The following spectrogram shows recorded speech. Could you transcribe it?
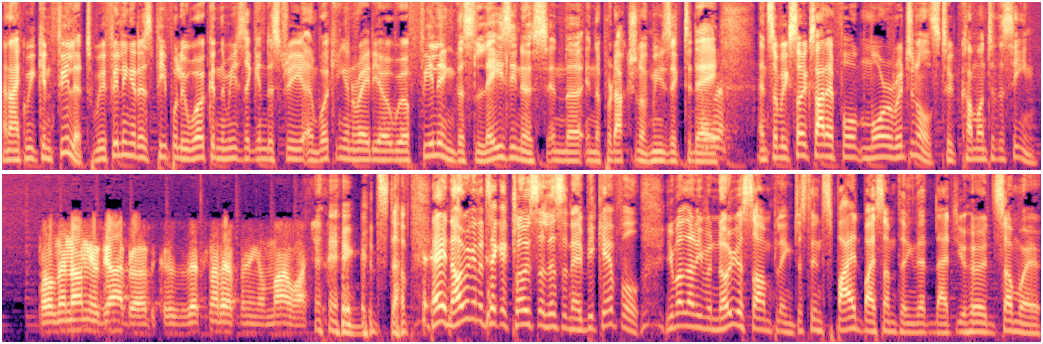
And like we can feel it. We're feeling it as people who work in the music industry and working in radio. We're feeling this laziness in the in the production of music today. And so we're so excited for more originals to come onto the scene. Well, then I'm your guy, bro, because that's not happening on my watch. Good stuff. Hey, now we're going to take a closer listen. Hey, be careful. You might not even know you're sampling, just inspired by something that, that you heard somewhere.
